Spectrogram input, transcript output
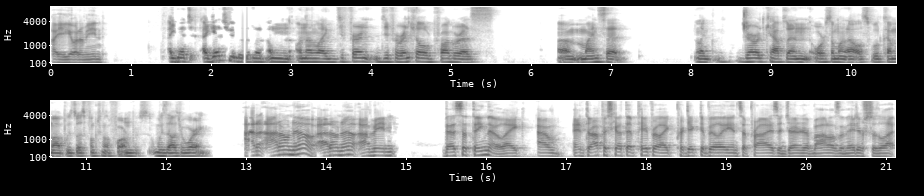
Oh, you get what I mean? I get I get you, but like on on a like different differential progress um, mindset, like Jared Kaplan or someone else will come up with those functional forms without your work. I don't, I don't know. I don't know. I mean, that's the thing though. Like I, Anthropic got that paper like predictability and surprise and generative models, and they just like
